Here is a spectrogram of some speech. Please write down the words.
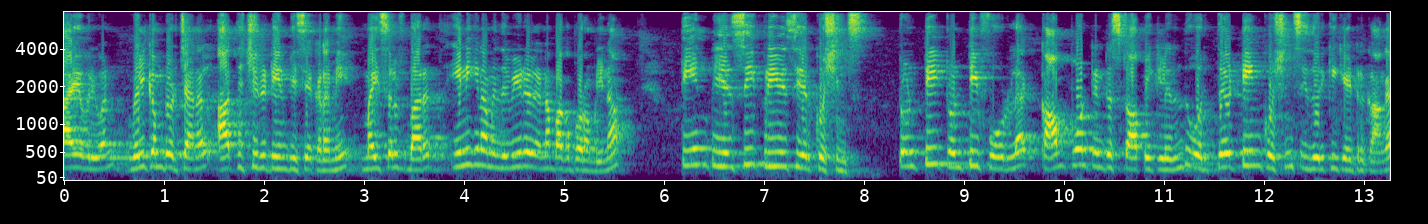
Hi everyone welcome to channel Athichudi TNPSC academy myself Bharath இன்னைக்கு நம்ம இந்த வீடியோவில் என்ன பார்க்க போகிறோம் அப்படின்னா TNPSC previous year questions twenty twenty ஃபோரில் காம்பவுண்ட் இன்ட்ரெஸ்ட் டாப்பிக்லேருந்து ஒரு தேர்ட்டீன் கொஷின்ஸ் இது வரைக்கும் கேட்டிருக்காங்க.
